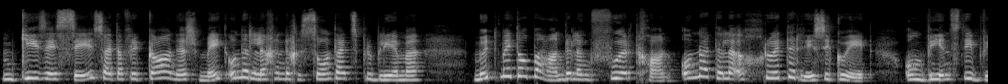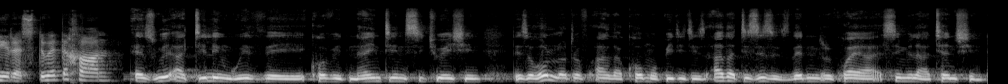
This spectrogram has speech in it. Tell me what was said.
Mkhize sê Suid-Afrikaners met onderliggende gesondheidsprobleme moet met hul behandeling voortgaan omdat hulle 'n groter risiko het om weens die virus dood te gaan. As we are dealing with the COVID-19 situation, there's a whole lot of other comorbidities, other diseases that require similar attention.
